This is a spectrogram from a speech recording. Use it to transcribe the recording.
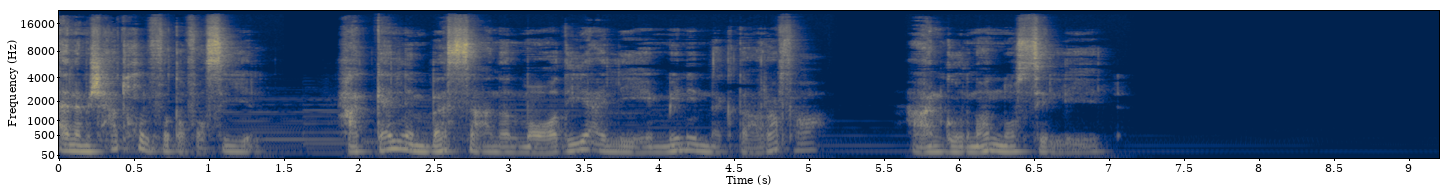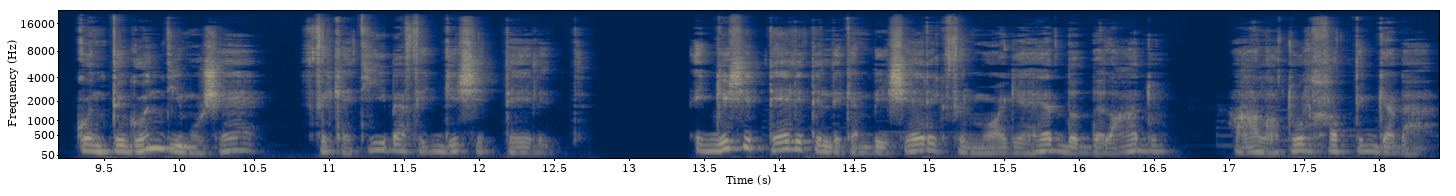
أنا مش هدخل في تفاصيل هتكلم بس عن المواضيع اللي يهمني إنك تعرفها عن جورنال نص الليل. كنت جندي مشاة في كتيبة في الجيش التالت. الجيش التالت اللي كان بيشارك في المواجهات ضد العدو على طول خط الجبهة.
